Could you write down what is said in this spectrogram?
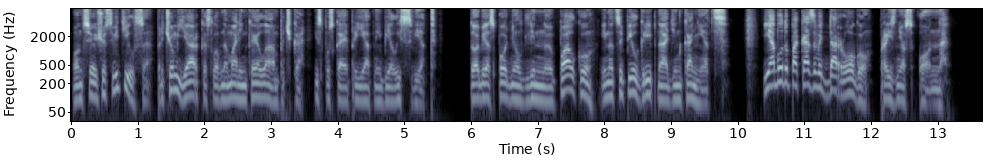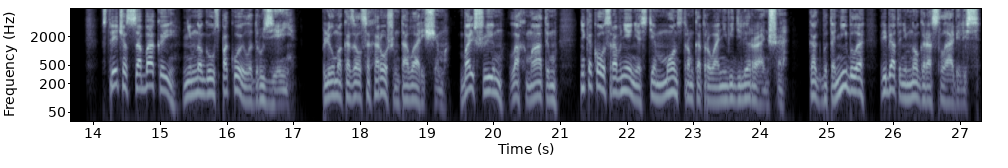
Он все еще светился, причем ярко, словно маленькая лампочка, испуская приятный белый свет. Тобиас поднял длинную палку и нацепил гриб на один конец. «Я буду показывать дорогу», — произнес он. Встреча с собакой немного успокоила друзей. Плюм оказался хорошим товарищем. Большим, лохматым, никакого сравнения с тем монстром, которого они видели раньше. Как бы то ни было, ребята немного расслабились.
